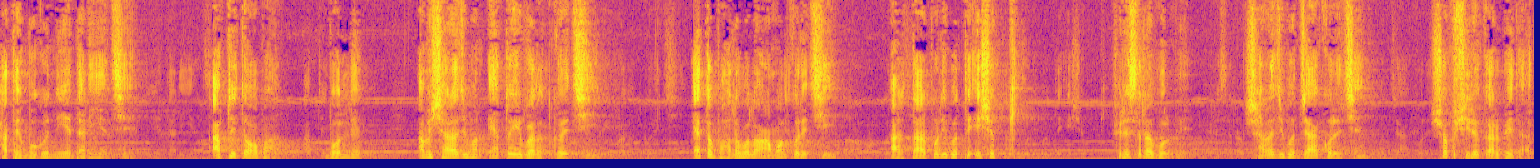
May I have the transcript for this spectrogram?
হাতে মুগুর নিয়ে দাঁড়িয়ে আছে আপনি তো অবাক, বললেন, আমি সারা জীবন এত ইবাদত করেছি, এত ভালো ভালো আমল করেছি, আর তার পরিবর্তে এসব কি? ফেরেস্তারা বলবে, সারা জীবন যা করেছেন, সব শিরক আর বেদাত।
